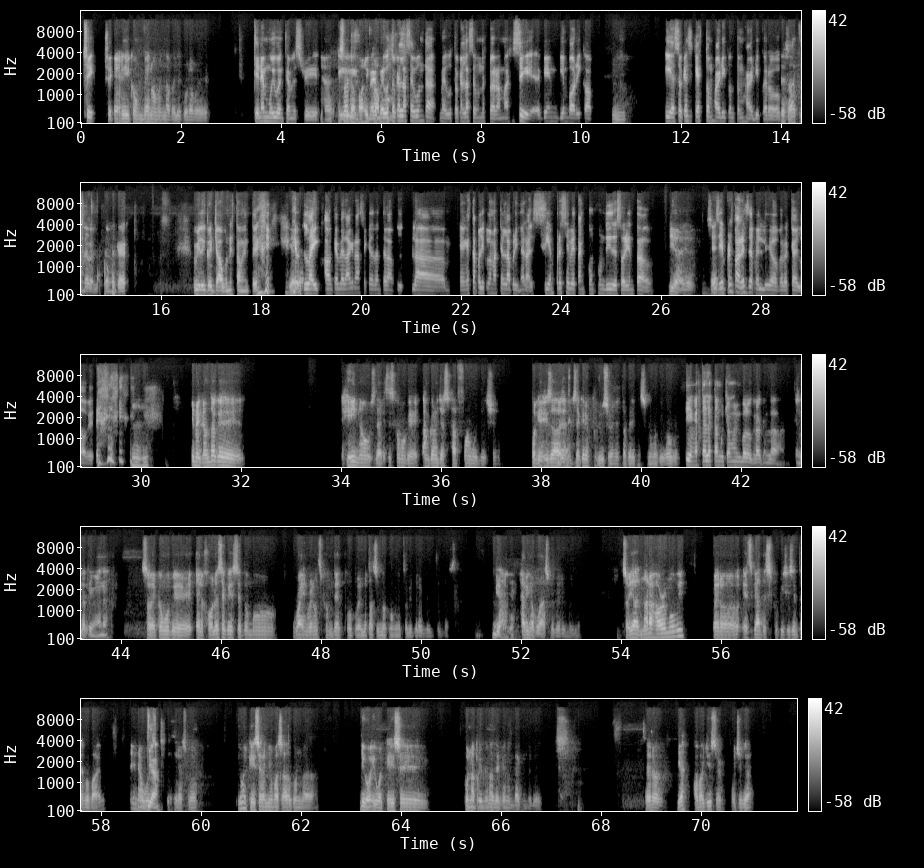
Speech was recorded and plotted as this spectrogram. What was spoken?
Sí, sí. Eddie con Venom en la película, pues, Tienen muy buen chemistry. yeah, y like a body me, me gustó que en la segunda, me gustó que en la segunda exploraron más. Sí, es bien, bien body cop. Mm, Y eso que es, que es Tom Hardy con Tom Hardy, pero exacto. de verdad, como que really good job, honestamente. Yeah, like, aunque me da gracia que durante la, la, en esta película más que en la primera, él siempre se ve tan confundido y desorientado. Yeah, yeah. So, Él siempre parece perdido, pero es que I love it. Y me encanta que he knows that this is como que I'm gonna just have fun with this shit. Porque he's a- an executive producer en esta película, si no me equivoco. Sí, en esta él está mucho más involucrado que en la, en la Sí. primera. So, es como que el hall ese que se tomó Ryan Reynolds con Deadpool, pues él lo está haciendo con esto, literalmente. Just Yeah. Having a blast with it. movie. So, yeah, not a horror movie, pero it's got the spooky season type of vibe. And I was Yeah. it as well. Igual que hice el año pasado con la. Digo, igual que hice con la primera de Venom Back in the Day. Pero, yeah, how about you, sir? What you got?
